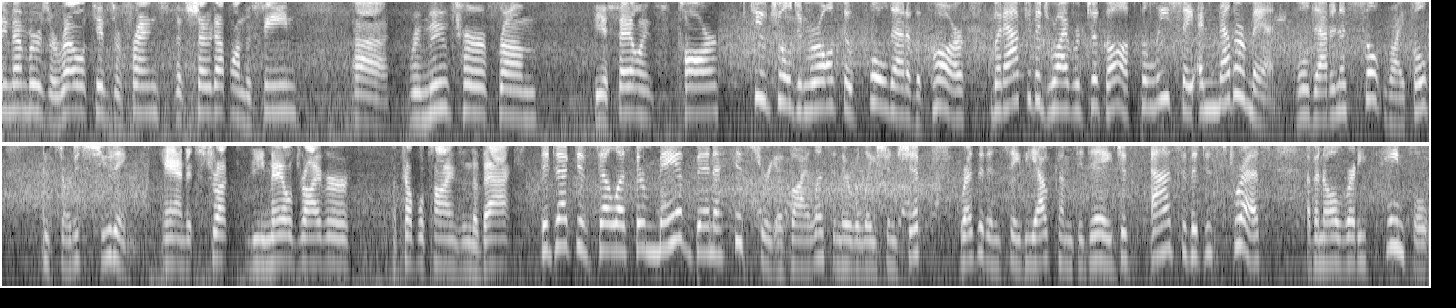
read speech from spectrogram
family members or relatives or friends that showed up on the scene, uh, removed her from the assailant's car. Two children were also pulled out of the car, but after the driver took off, police say another man pulled out an assault rifle and started shooting. And it struck the male driver a couple times in the back. Detectives tell us there may have been a history of violence in their relationship. Residents say the outcome today just adds to the distress of an already painful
